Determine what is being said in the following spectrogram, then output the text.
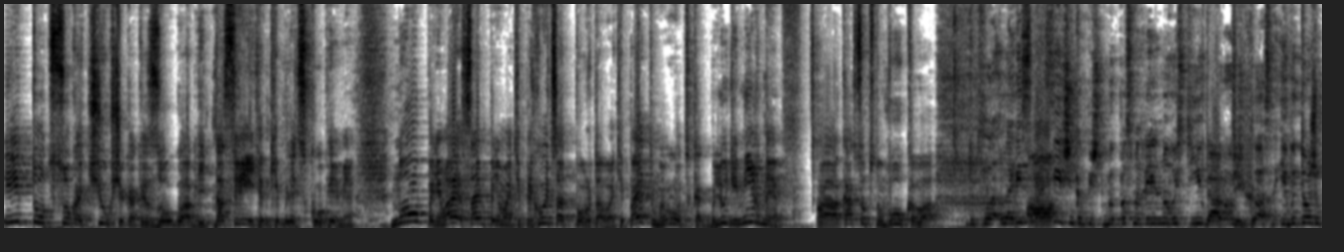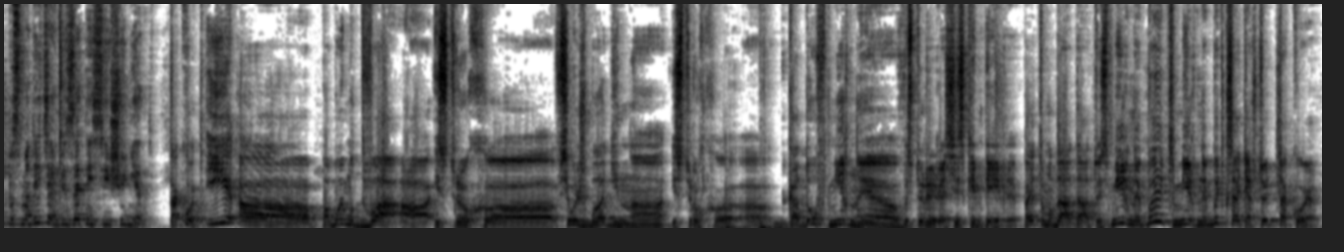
и тут, сука, чукчи, как из-за угла, где-нибудь на Сретенке, блядь, с копьями. Но, понимаете, сами понимаете, приходится отпор давать. И поэтому вот как бы люди мирные, а, как, собственно, Волкова, Тут Ла- Лариса А- Васильченко пишет, мы посмотрели новости Егора, Так, очень тихо. классно. И вы тоже посмотрите обязательно, если еще нет. Так вот, и, а, по-моему, два а, из трех, а, всего лишь был один а, из трех а, годов мирные в истории Российской империи. Поэтому да, да, то есть мирный быт, мирный быт, кстати, а что это такое?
